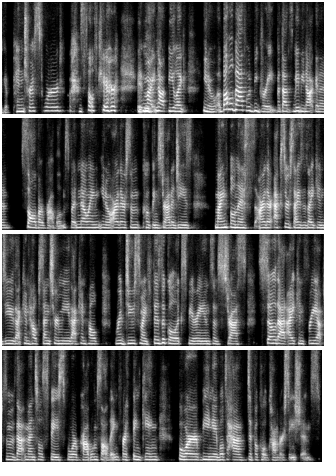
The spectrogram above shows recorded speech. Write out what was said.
like a Pinterest word, self-care. It Mhm. might not be like, you know, a bubble bath would be great, but that's maybe not gonna solve our problems. But knowing, you know, are there some coping strategies? Mindfulness, are there exercises I can do that can help center me, that can help reduce my physical experience of stress so that I can free up some of that mental space for problem solving, for thinking, for being able to have difficult conversations.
